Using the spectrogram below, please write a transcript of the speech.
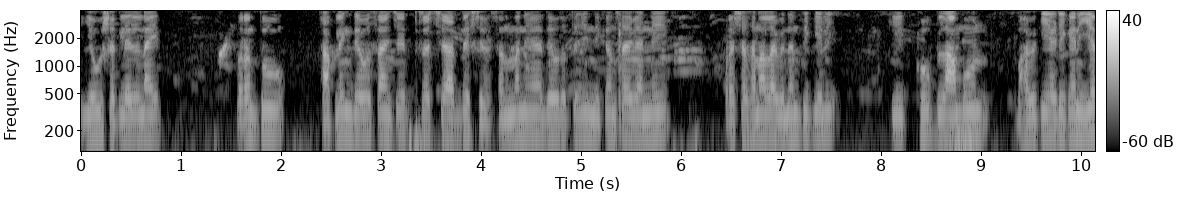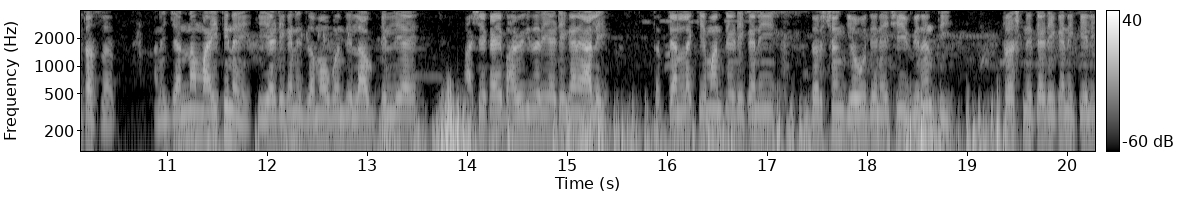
येऊ शकलेले नाहीत. परंतु थापलिंग देवस्थानचे ट्रस्टचे अध्यक्ष सन्माननीय देवदत्तजी निकम साहेब यांनी प्रशासनाला विनंती केली की खूप लांबून भाविक या ठिकाणी येत असतात आणि ज्यांना माहिती नाही की या ठिकाणी जमावबंदी लागू केलेली आहे असे काही भाविक जर या ठिकाणी आले तर त्यांना किमान त्या ठिकाणी दर्शन घेऊ देण्याची विनंती ट्रस्टने त्या ठिकाणी केली.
